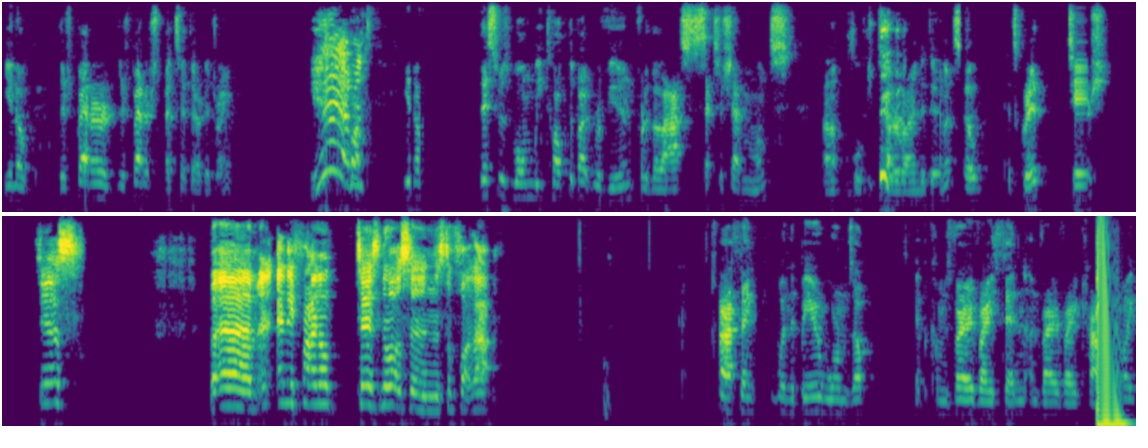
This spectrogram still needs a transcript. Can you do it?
You know, there's better there's better stouts out there to drink. Yeah, I mean, But you know, this was one we talked about reviewing for the last six or seven months, and we'll get around to doing it. So it's great. Cheers. yes. But um, any final taste notes and stuff like that? I think when the beer warms up, it becomes very, very thin and very, very caramelly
